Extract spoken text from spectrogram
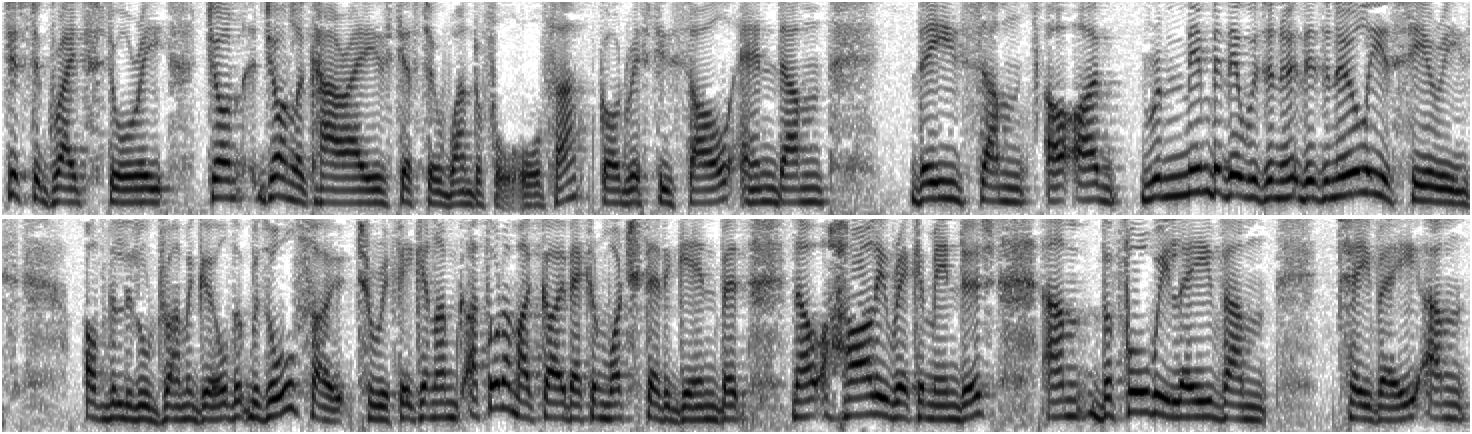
Just a great story. John John Le Carre is just a wonderful author. God rest his soul. And and um, these um, I remember there was an there's an earlier series of the little drummer girl that was also terrific, and I'm, i thought I might go back and watch that again. But no, I highly recommend it. Um, before we leave. TV. Um,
